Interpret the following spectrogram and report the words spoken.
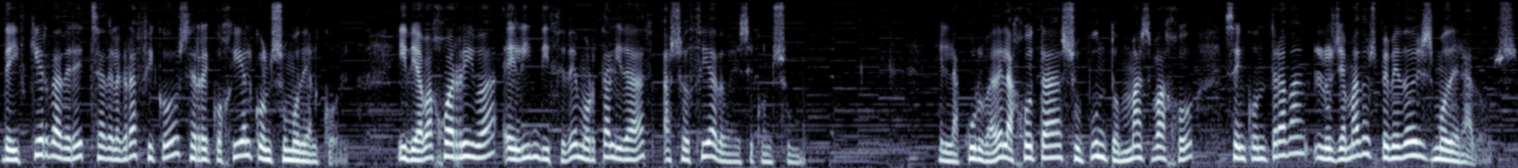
De izquierda a derecha del gráfico se recogía el consumo de alcohol y de abajo arriba el índice de mortalidad asociado a ese consumo. En la curva de la J, su punto más bajo, se encontraban los llamados bebedores moderados.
